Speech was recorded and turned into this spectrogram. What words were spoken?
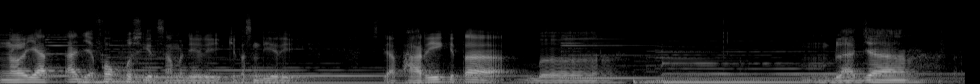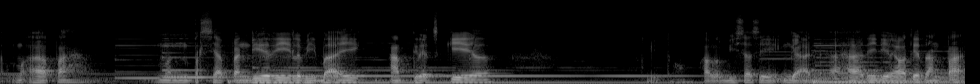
Ngeliat aja fokus gitu sama diri kita sendiri. Setiap hari kita ber belajar apa mempersiapkan diri lebih baik upgrade skill gitu. Kalau bisa sih nggak ada hari dilewati tanpa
